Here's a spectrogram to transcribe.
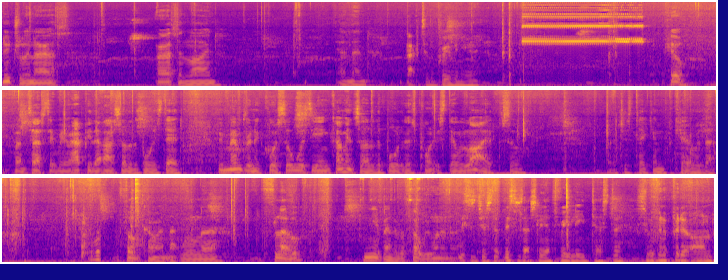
neutral and earth, earth and line, and then back to the proving unit. Cool. Fantastic. We're happy that our side of the board is dead. Remembering, of course, always the incoming side of the board at this point is still live, so uh, just taking care of that. Fault current that will uh, flow in the event of a fault. We want to know. This is just a, this is actually a three lead tester, so we're going to put it on.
